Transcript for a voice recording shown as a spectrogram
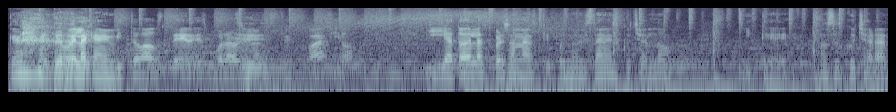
que, que fue la que me invitó a ustedes por abrirnos Sí. este espacio. Y a todas las personas que pues nos están escuchando y que nos escucharán.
